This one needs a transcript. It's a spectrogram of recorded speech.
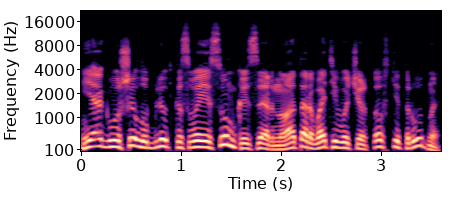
Я оглушил ублюдка своей сумкой, сэр, но оторвать его чертовски трудно».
